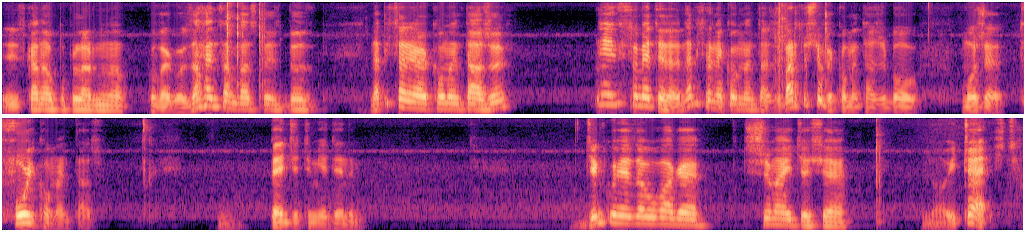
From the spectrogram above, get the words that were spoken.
z kanału popularno-naukowego. Zachęcam Was też do napisania komentarzy. Nie w sumie tyle. Napisania komentarzy. Wartościowych komentarzy, bo może Twój komentarz będzie tym jedynym. Dziękuję za uwagę. Trzymajcie się. No i cześć.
